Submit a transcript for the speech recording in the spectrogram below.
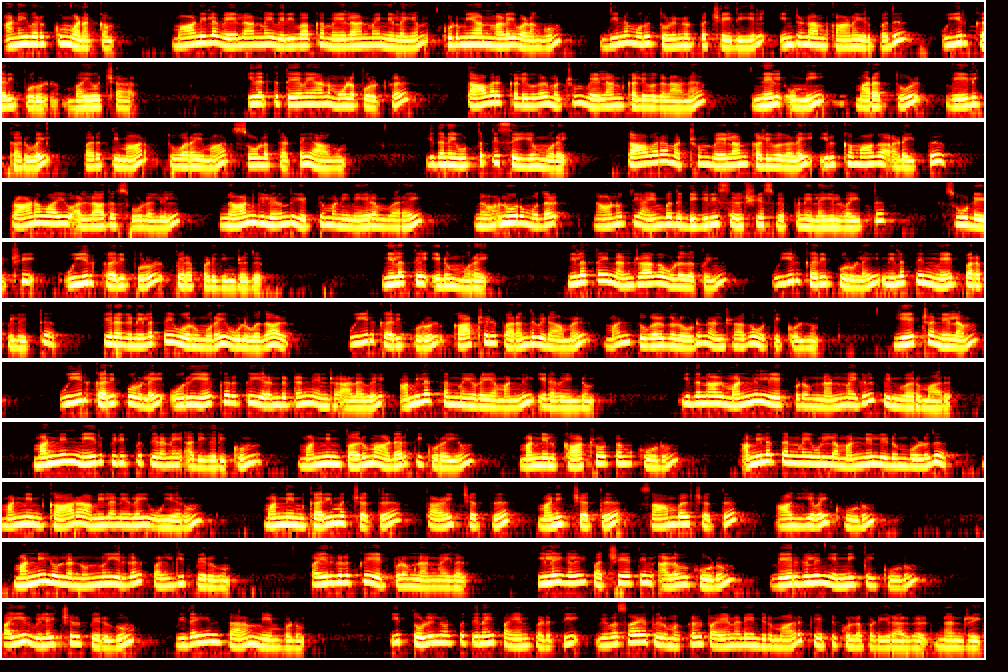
அனைவருக்கும் வணக்கம். மாநில வேளாண்மை விரிவாக்க மேலாண்மை நிலையம் குடுமியான்மலை வழங்கும் தினமொரு தொழில்நுட்பச் செய்தியில் இன்று நாம் காண இருப்பது உயிர்க்கரிப்பொருள் பயோசார். இதற்கு தேவையான மூலப்பொருட்கள் தாவரக் கழிவுகள் மற்றும் வேளாண் கழிவுகளான நெல் உமி மரத்தூள் வேலிக்கருவை பருத்திமார் துவரைமார் சோளத்தட்டை ஆகும். இதனை உற்பத்தி செய்யும் முறை தாவர மற்றும் வேளாண் கழிவுகளை இறுக்கமாக அடைத்து பிராணவாயு அல்லாத சூழலில் நான்கிலிருந்து எட்டு மணி நேரம் வரை நானூறு முதல் நானூற்றி ஐம்பது டிகிரி செல்சியஸ் வெப்பநிலையில் வைத்து சூடேற்றி உயிர் கரிப்பொருள் பெறப்படுகின்றது. நிலத்தில் இடும் முறை. நிலத்தை நன்றாக உழுத பின் உயிர் கரிப்பொருளை நிலத்தின் மேற்பரப்பிலிட்டு பிறகு நிலத்தை ஒரு முறை உழுவதால் உயிர் கரிப்பொருள் காற்றில் பறந்துவிடாமல் மண் துகள்களோடு நன்றாக ஒட்டிக்கொள்ளும். ஏற்ற நிலம் உயிர் கரிப்பொருளை ஒரு ஏக்கருக்கு இரண்டு டன் என்ற அளவில் அமிலத்தன்மையுடைய மண்ணில் இட வேண்டும். இதனால் மண்ணில் ஏற்படும் நன்மைகள் பின்வருமாறு. மண்ணின் நீர்பிடிப்பு திறனை அதிகரிக்கும் மண்ணின் பரும அடர்த்தி குறையும் மண்ணில் காற்றோட்டம் கூடும் அமிலத்தன்மை உள்ள மண்ணில் இடும் பொழுது மண்ணின் கார அமிலநிலை உயரும் மண்ணின் கரிமச்சத்து தழைச்சத்து மணிச்சத்து சாம்பல் சத்து ஆகியவை கூடும். மண்ணில் உள்ள நுண்ணுயிர்கள் பல்கி பெருகும். பயிர்களுக்கு ஏற்படும் நன்மைகள். இலைகளில் பச்சையத்தின் அளவு கூடும் வேர்களின் எண்ணிக்கை கூடும் பயிர் விளைச்சல் பெருகும் விதையின் தரம் மேம்படும். இத்தொழில்நுட்பத்தினை பயன்படுத்தி விவசாய பெருமக்கள் பயனடைந்திடுமாறு கேட்டுக்கொள்ளப்படுகிறார்கள் நன்றி.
